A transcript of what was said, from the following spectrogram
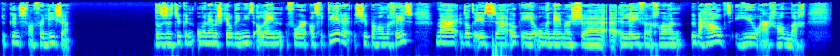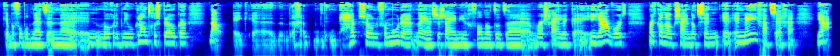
de kunst van verliezen. Dat is natuurlijk een ondernemerskill die niet alleen voor adverteren superhandig is, maar dat is uh, ook in je ondernemersleven gewoon überhaupt heel erg handig. Ik heb bijvoorbeeld net een, uh, een mogelijk nieuwe klant gesproken. Nou, ik uh, heb zo'n vermoeden. Nou ja, ze zei in ieder geval dat het uh, waarschijnlijk een jaar wordt. Maar het kan ook zijn dat ze een, een nee gaat zeggen. Ja,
